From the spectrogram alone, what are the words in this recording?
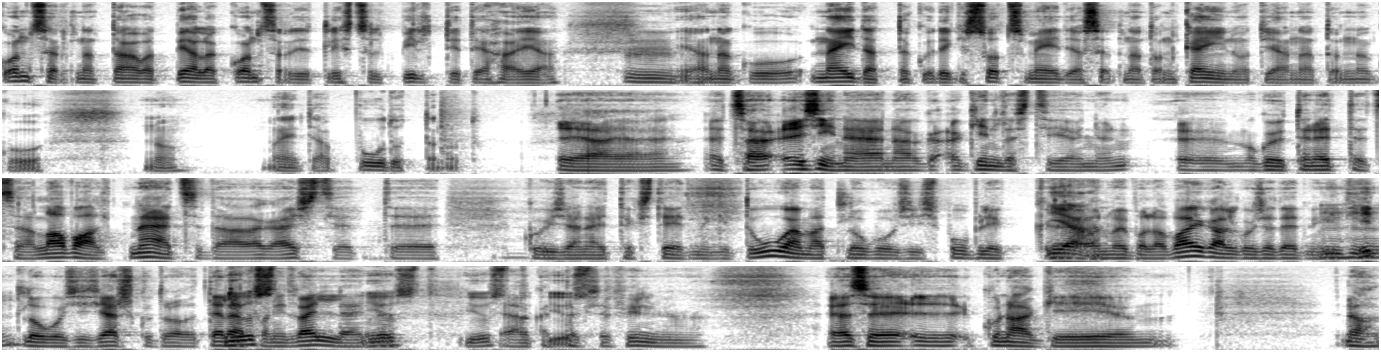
kontsert, nad tahavad peale kontserdit lihtsalt pilti teha ja mm. ja nagu näidata kuidagi sotsmeedias, et nad on käinud ja nad on nagu noh, ma ei tea, puudutanud ja, ja, et sa esinejana kindlasti on ju, ma kujutan ette, et sa lavalt näed seda väga hästi, et kui sa näiteks teed mingit uuemat lugu, siis publik ja. on võib-olla paigal, kui sa teed mingit mm -hmm. hittlugu, siis järsku tulevad telefonid just, välja, on ju, ja hakatakse just. filmima. ja see kunagi noh,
